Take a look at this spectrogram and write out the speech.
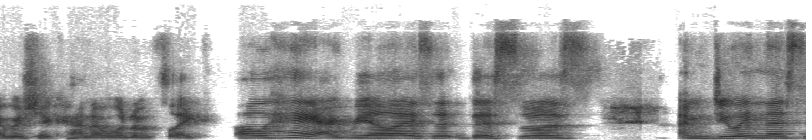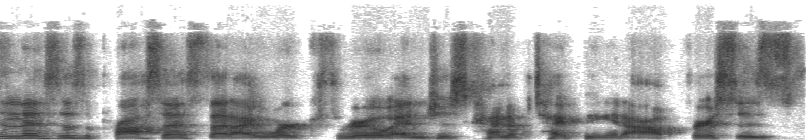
I wish I kind of would have like, oh, hey, I realized that this was, I'm doing this and this is a process that I work through and just kind of typing it out versus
